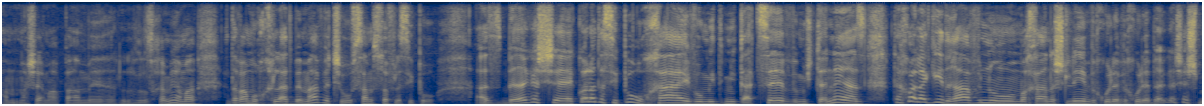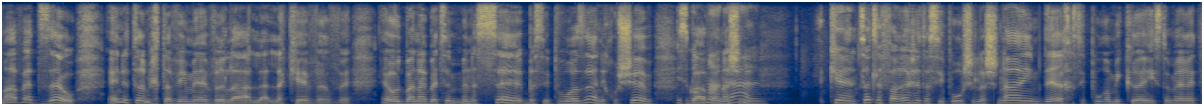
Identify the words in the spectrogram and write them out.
מה שאמר פעם, אה, לא זוכר מי אמר, הדבר מוחלט במוות שהוא שם סוף לסיפור. אז ברגע שכל עוד הסיפור הוא חי והוא מת- מתעצב ומשתנה, אז אתה יכול להגיד רבנו, מחר נשלים וכולי וכולי. ברגע שיש מוות, זהו. אין יותר מכתבים מעבר לקבר. ואהוד בנאי בעצם מנסה בסיפור הזה, אני חושב, לסגור מעגל. כן, קצת לפרש את הסיפור של השניים דרך הסיפור המקראי, זאת אומרת,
